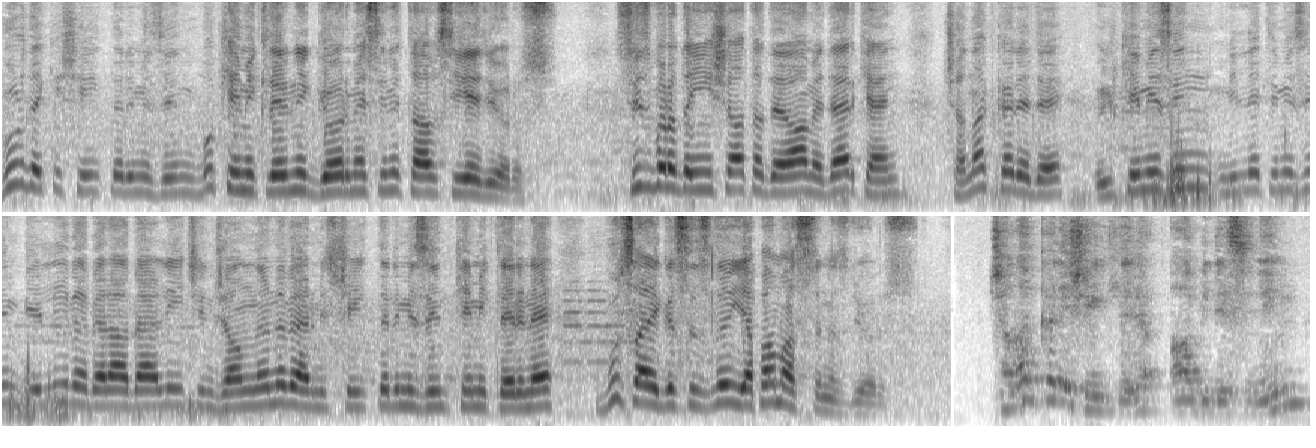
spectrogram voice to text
buradaki şehitlerimizin bu kemiklerini görmesini tavsiye ediyoruz. Siz burada inşaata devam ederken Çanakkale'de ülkemizin, milletimizin birliği ve beraberliği için canlarını vermiş şehitlerimizin kemiklerine bu saygısızlığı yapamazsınız diyoruz. Çanakkale Şehitleri Abidesi'nin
